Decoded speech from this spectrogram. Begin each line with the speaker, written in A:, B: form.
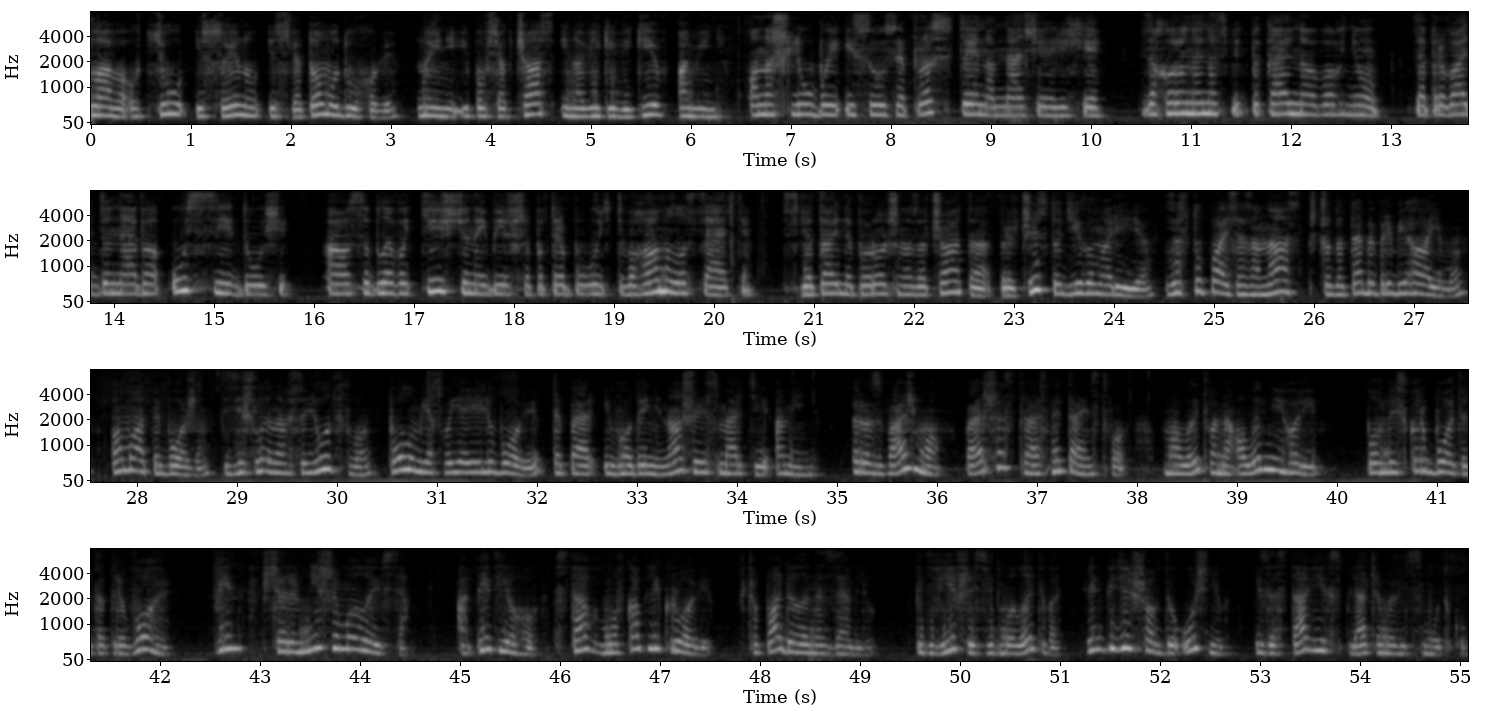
A: Слава Отцю і Сину, і Святому Духові, нині і повсякчас, і на віки віків. Амінь.
B: О наш любий Ісусе, прости нам наші гріхи, захорони нас від пекельного вогню, запровадь до неба усі душі, а особливо ті, що найбільше потребують Твого милосердя.
A: Свята й непорочна зачата, пречисто Діва Марія, заступайся за нас, що до тебе прибігаємо. О мати Божа, зійшли на все людство полум'я своєї любові, тепер і в годині нашої смерті. Амінь.
C: Розважмо перше страсне таїнство молитва на Оливній горі.
A: Повний скорботи та тривоги, він ще ревніше молився, а під його став, мов каплі крові, що падали на землю. Підвівшись від молитви, він підійшов до учнів і застав їх сплячими від смутку.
